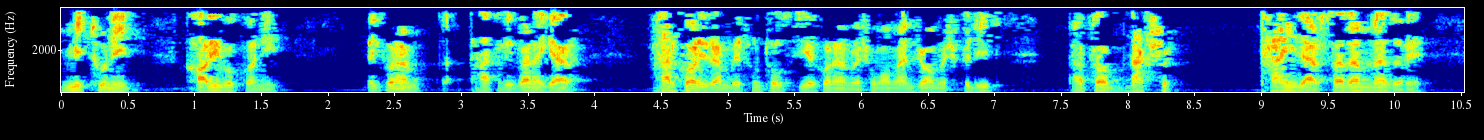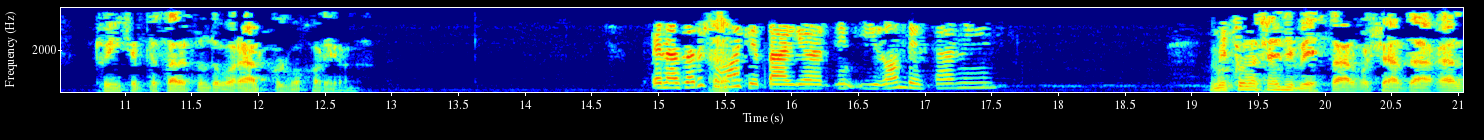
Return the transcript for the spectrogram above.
می‌تونید کاری بکنید. بکنم تقریبا اگر هر کاری رو بهتون توصیه کنم و شما انجامش بدید حتی نقش پنج درصد هم نداره تو اینکه پسرتون دوباره الکل بخوره یا نه. به نظر شما که برگردیم ایران بهتر نیست؟ می‌تونه خیلی بهتر باشه حداقل.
